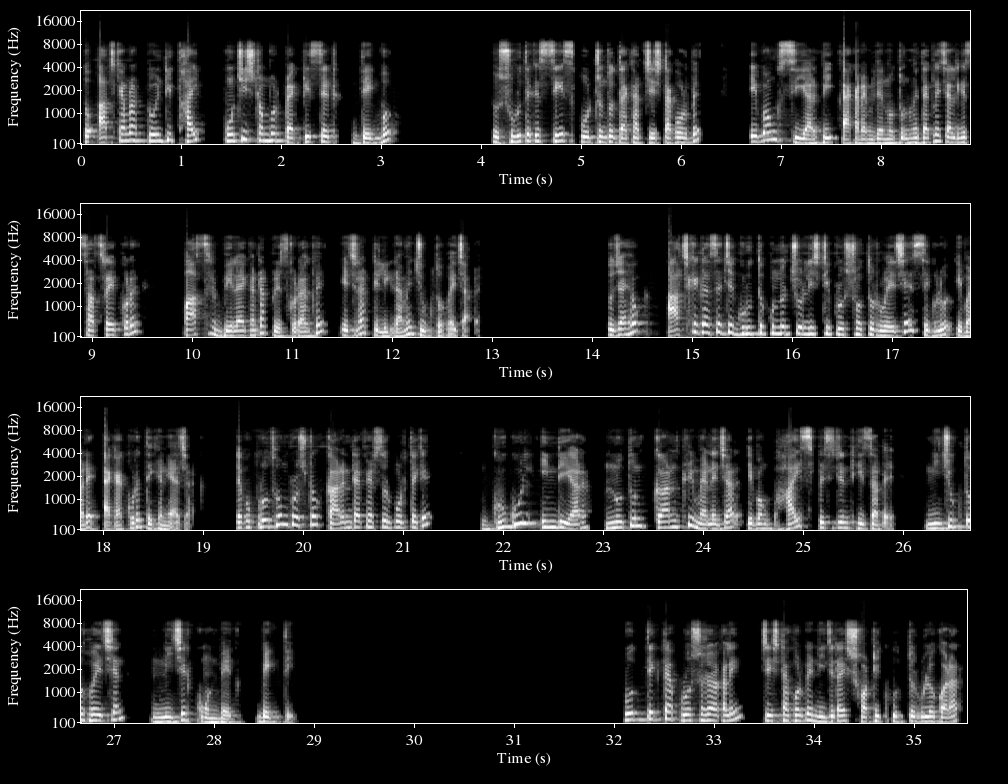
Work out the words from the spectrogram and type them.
তো আজকে আমরা টোয়েন্টি ফাইভ পঁচিশ নম্বর প্র্যাকটিস সেট দেখব। তো শুরু থেকে শেষ পর্যন্ত দেখার চেষ্টা করবে এবং সিআরপি একাডেমিতে নতুন হয়ে থাকলে চ্যানেলকে সাবস্ক্রাইব করে পাশের বেল আইকনটা প্রেস করে রাখবে, এছাড়া টেলিগ্রামে যুক্ত হয়ে যাবে। তো যাই হোক, আজকে ক্লাসের যে গুরুত্বপূর্ণ চল্লিশটি প্রশ্ন তো রয়েছে, সেগুলো এবারে এক এক করে দেখে নেওয়া যাক। দেখো, প্রথম প্রশ্ন কারেন্ট অ্যাফেয়ার্স উপর থেকে গুগল ইন্ডিয়ার নতুন কান্ট্রি ম্যানেজার এবং ভাইস প্রেসিডেন্ট হিসাবে নিযুক্ত হয়েছেন নিজের কোন ব্যক- ব্যক্তি। প্রত্যেকটা প্রশ্ন চলাকালীন চেষ্টা করবে নিজেরাই সঠিক উত্তরগুলো করার।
